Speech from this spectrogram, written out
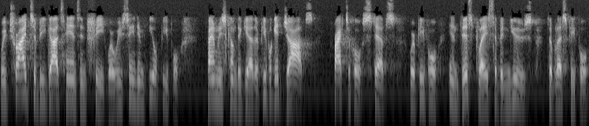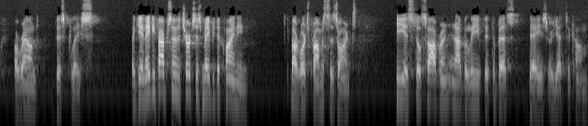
We've tried to be God's hands and feet where we've seen Him heal people Families come together. People get jobs, practical steps where people in this place have been used to bless people around this place. Again, 85% of the churches may be declining, but our Lord's promises aren't. He is still sovereign, and I believe that the best days are yet to come.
